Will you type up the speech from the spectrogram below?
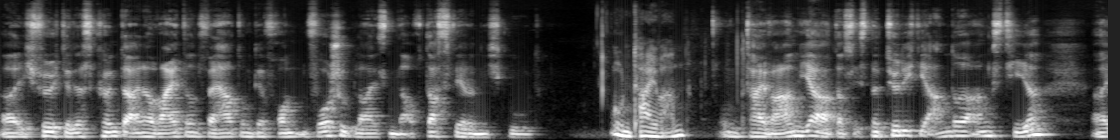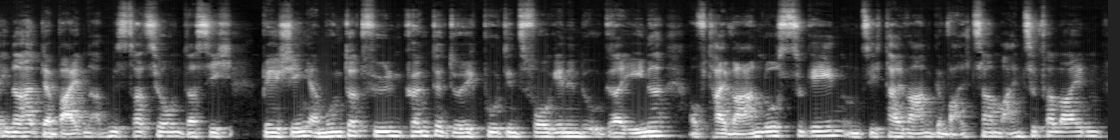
Äh, ich fürchte, das könnte einer weiteren Verhärtung der Fronten Vorschub leisten. Auch das wäre nicht gut. Und Taiwan? Und Taiwan, ja, das ist natürlich die andere Angst hier äh, innerhalb der beiden Administrationen, dass sich Beijing ermuntert fühlen könnte, durch Putins Vorgehen in der Ukraine auf Taiwan loszugehen und sich Taiwan gewaltsam einzuverleiben.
